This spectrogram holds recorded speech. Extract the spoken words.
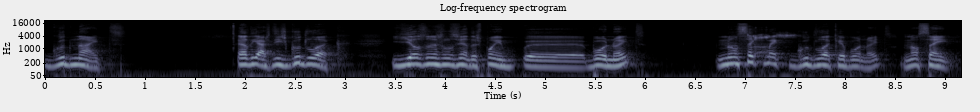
Good night. Aliás, diz good luck. E eles nas legendas põem uh, boa noite. Não sei como é que good luck é boa noite. Não sei.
